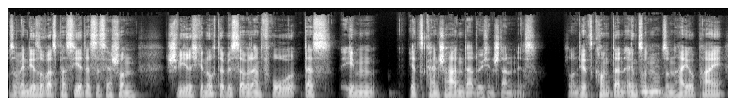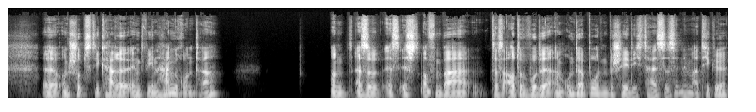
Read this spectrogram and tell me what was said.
so wenn dir sowas passiert, das ist ja schon schwierig genug, da bist du aber dann froh, dass eben jetzt kein Schaden dadurch entstanden ist. So, und jetzt kommt dann irgend so ein, Mhm. so ein Hiopai äh, und schubst die Karre irgendwie einen Hang runter. Und also es ist Mhm. offenbar, das Auto wurde am Unterboden beschädigt, heißt es in dem Artikel.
